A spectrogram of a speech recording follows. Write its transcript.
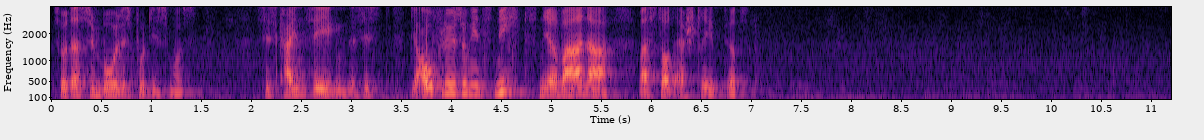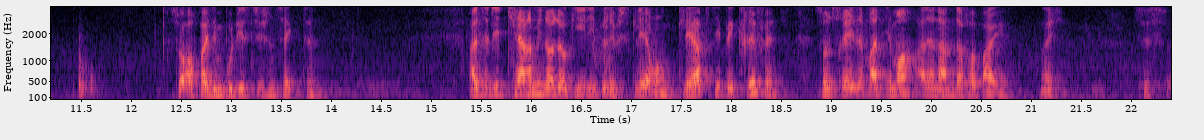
so das Symbol des Buddhismus. Es ist kein Segen, es ist die Auflösung ins Nichts, Nirvana, was dort erstrebt wird. So auch bei den buddhistischen Sekten. Also die Terminologie, die Begriffsklärung, klärt die Begriffe, sonst redet man immer aneinander vorbei. Nicht? Das, ist,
